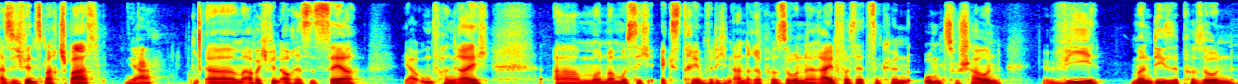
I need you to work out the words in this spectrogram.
Also ich finde, es macht Spaß. Ja. Ähm, aber ich finde auch, es ist sehr ja, umfangreich. Ähm, und man muss sich extrem für dich in andere Personen reinversetzen können, um zu schauen, wie man diese Person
